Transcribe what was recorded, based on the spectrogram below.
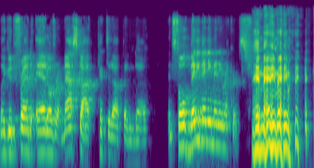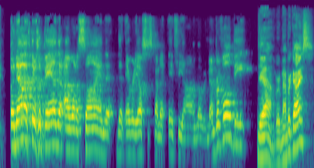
my good friend Ed over at Mascot picked it up and uh, and sold many, many, many records. many, many, many. So now, if there's a band that I want to sign that, that everybody else is kind of iffy on, they'll remember Volbeat. Yeah. Remember, guys?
